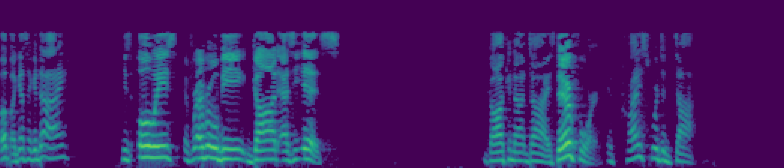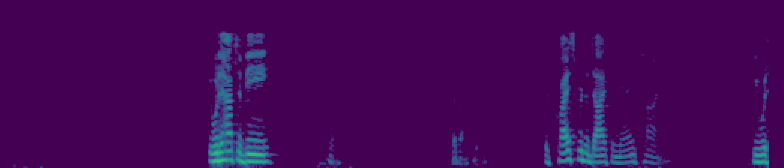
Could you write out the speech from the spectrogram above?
oh, I guess I could die. He's always and forever will be God as He is. God cannot die. Therefore, if Christ were to die, it would have to be. Well. If Christ were to die for mankind, he would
